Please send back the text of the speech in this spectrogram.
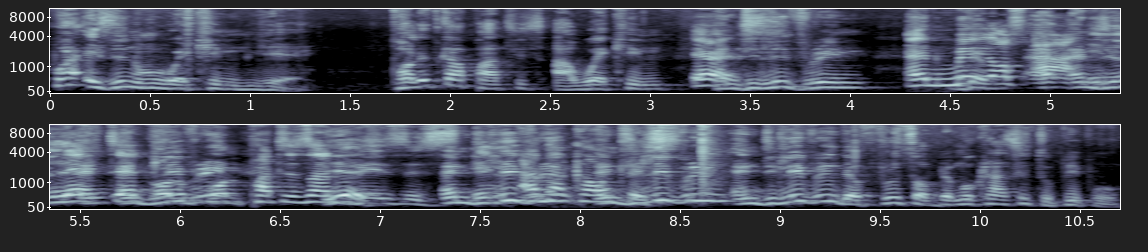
Why is it not working here? Political parties are working and Yes. delivering, And mayors are elected on- on partisan basis and in delivering, other and countries. delivering and delivering the fruits of democracy to people.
